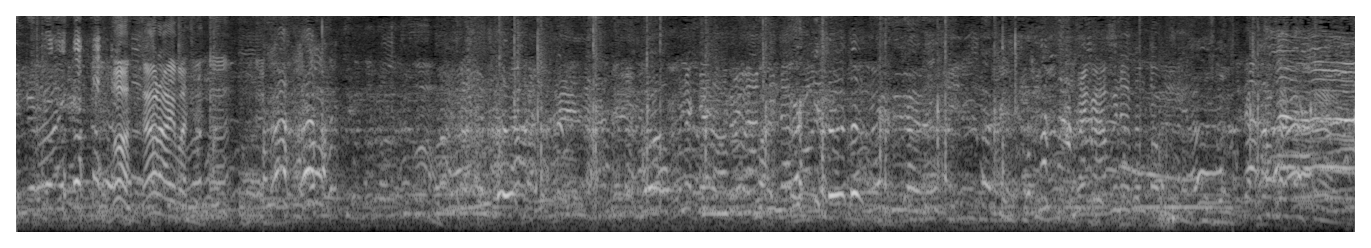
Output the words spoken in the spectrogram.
ल कहाँ आयो मान्छे ओ ओ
